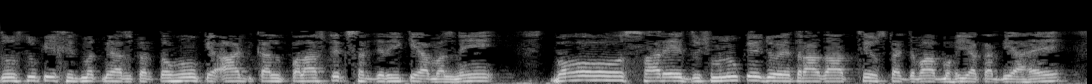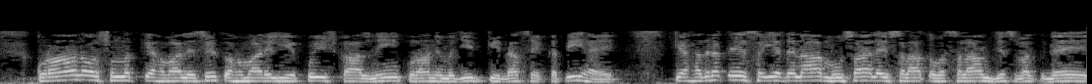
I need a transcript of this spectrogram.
دوستوں کی خدمت میں عرض کرتا ہوں کہ آج کل پلاسٹک سرجری کے عمل نے بہت سارے دشمنوں کے جو اعتراضات تھے اس کا جواب مہیا کر دیا ہے۔ قرآن اور سنت کے حوالے سے تو ہمارے لیے کوئی اشکال نہیں، قرآن مجید کی نس قطعی ہے۔ کہ حضرت سیدنا موسا علیہ السلاۃ وسلام جس وقت گئے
